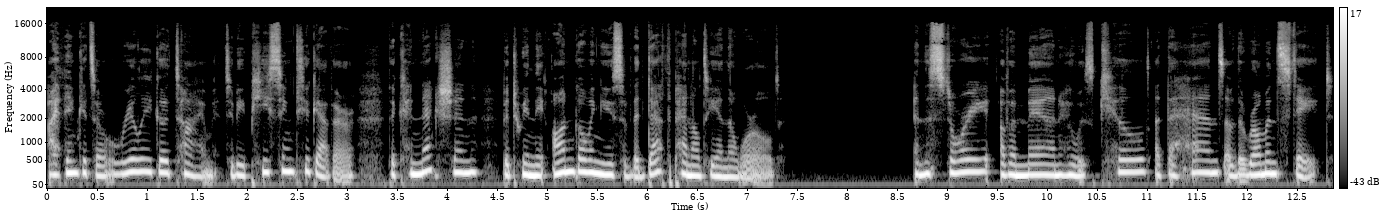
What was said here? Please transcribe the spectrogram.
I think it's a really good time to be piecing together the connection between the ongoing use of the death penalty in the world and the story of a man who was killed at the hands of the Roman state,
